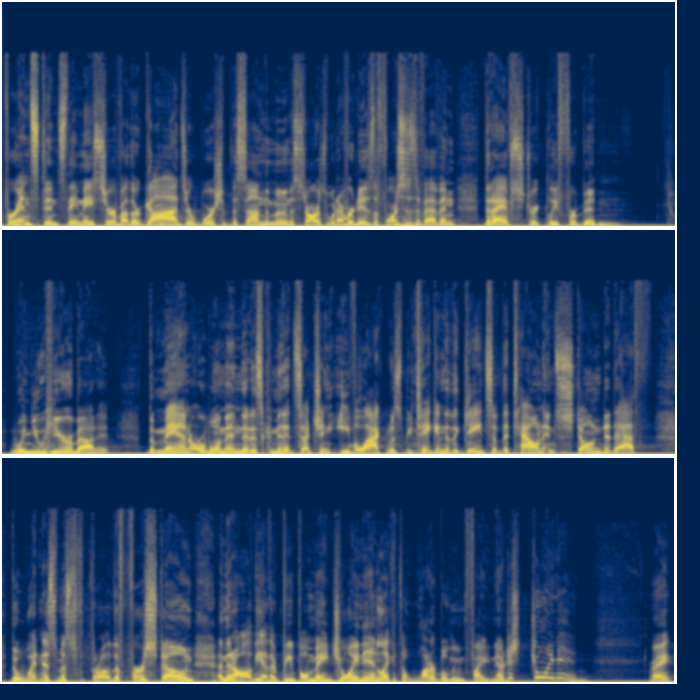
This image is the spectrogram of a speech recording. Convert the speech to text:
For instance, they may serve other gods or worship the sun, the moon, the stars, whatever it is, the forces of heaven that I have strictly forbidden. When you hear about it, the man or woman that has committed such an evil act must be taken to the gates of the town and stoned to death. The witness must throw the first stone, and then all the other people may join in, like it's a water balloon fight now. Just join in, right?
